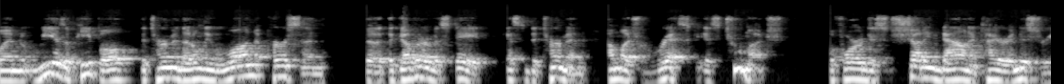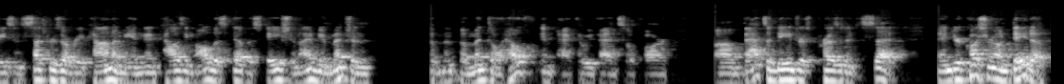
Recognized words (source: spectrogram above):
when we as a people determine that only one person, the, the governor of a state, gets to determine how much risk is too much before just shutting down entire industries and sectors of our economy and then causing all this devastation. I haven't even mentioned the, the mental health impact that we've had so far. Um, that's a dangerous precedent to set. And your question around data,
